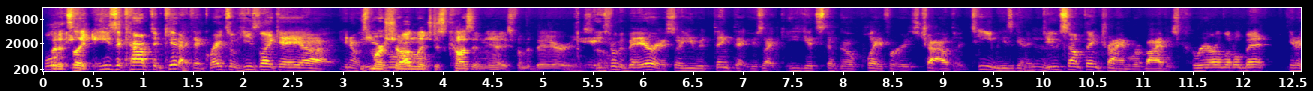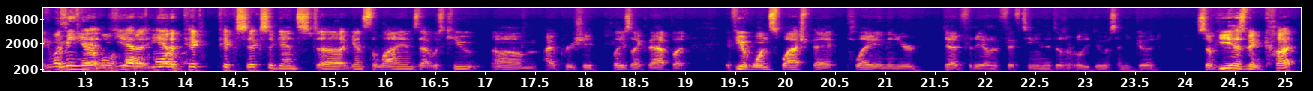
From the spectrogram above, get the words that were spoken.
Well, but it's like he's a Compton kid, I think, right? So he's like a uh, you know he's he Marshawn Lynch's cousin. Yeah, he's from the Bay Area. So. He's from the Bay Area, so you would think that he's like he gets to go play for his childhood team. He's going to yeah. do something, try and revive his career a little bit. You know, he wasn't I mean, terrible. He had, he had a, he had a pick pick six against uh, against the Lions. That was cute. Um, I appreciate plays like that, but if you have one splash pay, play and then you're dead for the other 15. It doesn't really do us any good. So he has been cut,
